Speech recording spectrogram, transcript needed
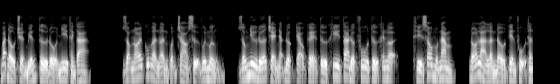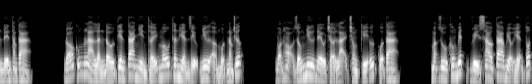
bắt đầu chuyển biến từ đồ nhi thành ta. Giọng nói cũng ẩn ẩn cuộn trào sự vui mừng, giống như đứa trẻ nhặt được kẹo kể từ khi ta được phu tử khen ngợi, thì sau một năm, đó là lần đầu tiên phụ thân đến thăm ta. Đó cũng là lần đầu tiên ta nhìn thấy mẫu thân hiền dịu như ở một năm trước. Bọn họ giống như đều trở lại trong ký ức của ta. Mặc dù không biết vì sao ta biểu hiện tốt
